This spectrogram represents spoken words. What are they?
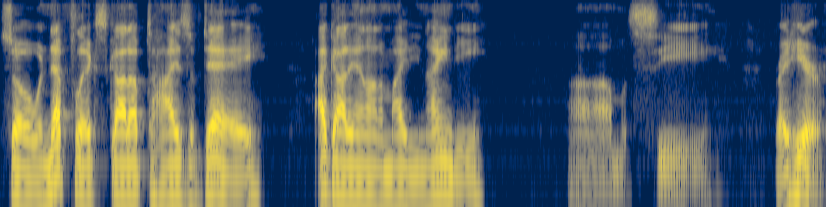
So when Netflix got up to highs of day, I got in on a Mighty 90. Um, let's see, right here.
